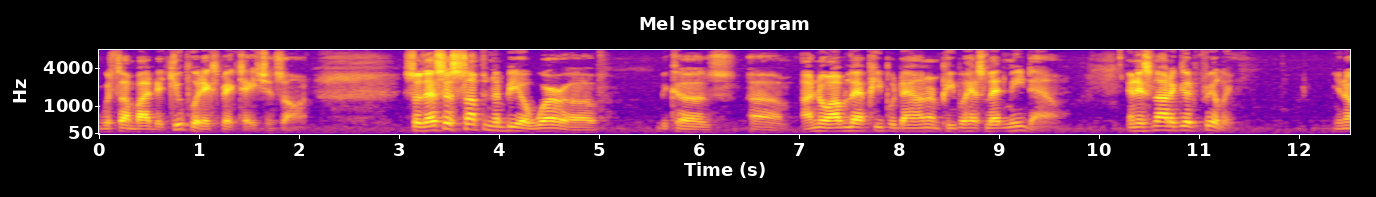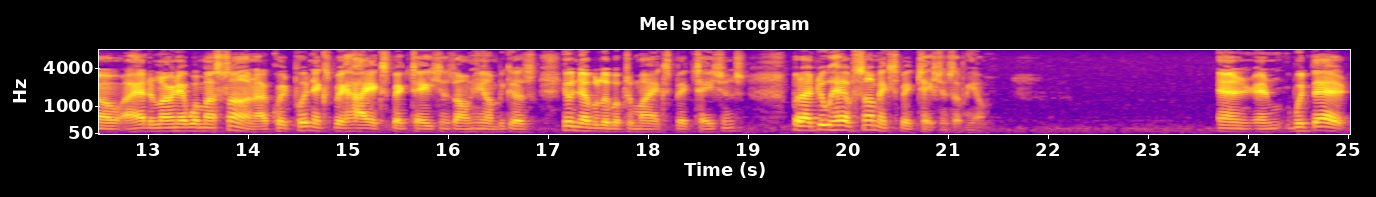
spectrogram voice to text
with somebody that you put expectations on. So that's just something to be aware of, because um, I know I've let people down and people has let me down and it's not a good feeling. You know, I had to learn that with my son. I quit putting high expectations on him because he'll never live up to my expectations. But I do have some expectations of him. And and with that,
